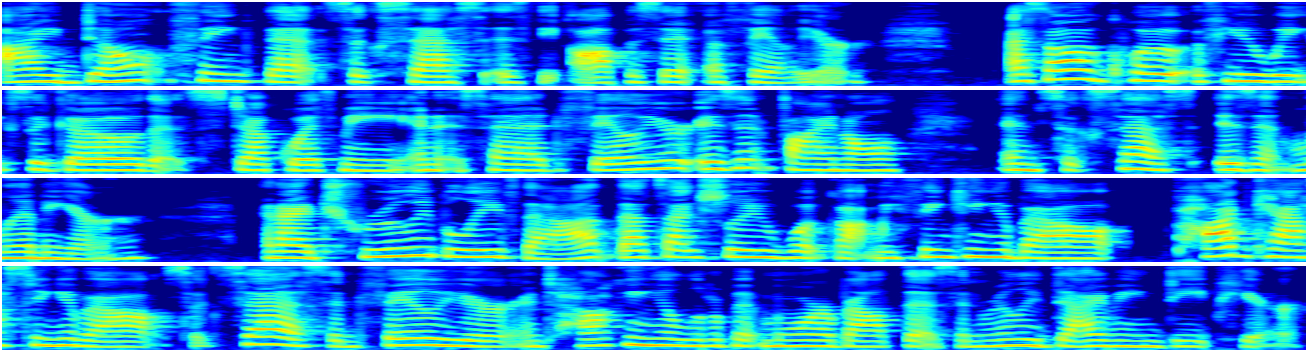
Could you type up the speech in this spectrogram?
I don't think that success is the opposite of failure. I saw a quote a few weeks ago that stuck with me, and it said, Failure isn't final and success isn't linear. And I truly believe that. That's actually what got me thinking about podcasting about success and failure and talking a little bit more about this and really diving deep here.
